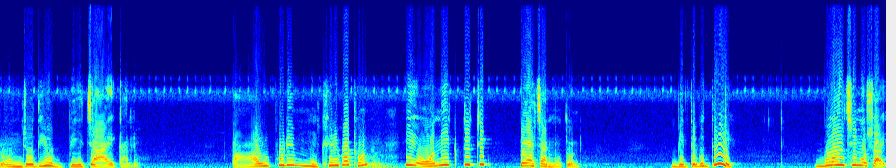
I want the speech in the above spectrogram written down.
রং যদিও বেজায় কালো। তার উপরে মুখের গঠন এ অনেকটা ঠিক পেঁচার মতন। বিদ্যে বুদ্ধি বলছি মশাই,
